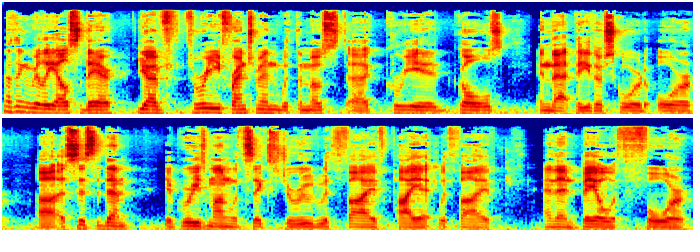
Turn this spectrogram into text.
Nothing really else there. You have three Frenchmen with the most uh, created goals in that they either scored or uh, assisted them. You have Griezmann with six, Giroud with five, Payet with five, and then Bale with four,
